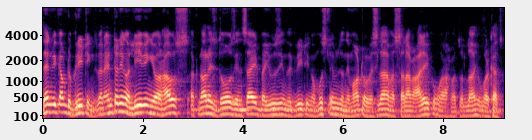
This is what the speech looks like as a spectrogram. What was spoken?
Then we come to greetings. When entering or leaving your house, acknowledge those inside by using the greeting of Muslims and the motto of Islam, Assalamu alaikum wa rahmatullahi wa barakatuh.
